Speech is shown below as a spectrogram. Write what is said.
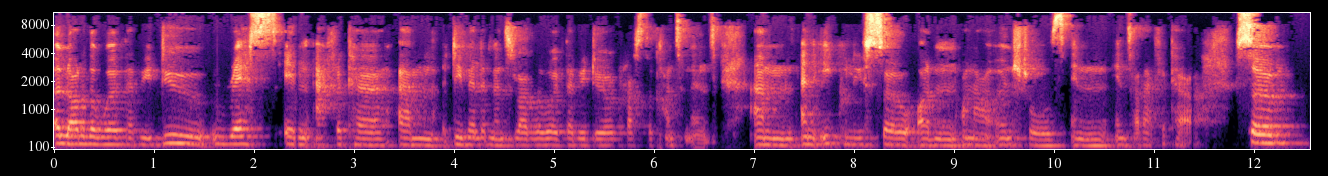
a lot of the work that we do rests in Africa um, developments, a lot of the work that we do across the continent, um, and equally so on, on our own shores in, in South Africa. So,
